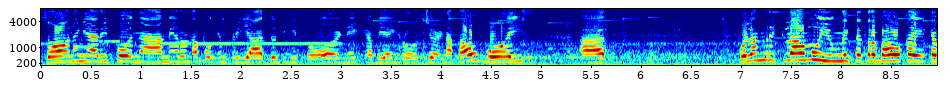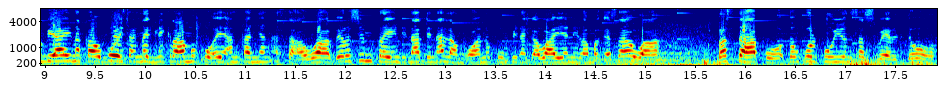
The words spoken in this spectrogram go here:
So, nangyari po na meron akong empleyado dito or ni Kabiyang Roger na cowboys at walang reklamo yung nagtatrabaho kay Kabiyahe na cowboys. Ang nagreklamo po ay ang kanyang asawa. Pero siyempre, hindi natin alam kung ano pong pinagawayan nilang mag-asawa. Basta po, tungkol po yun sa sweldo.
